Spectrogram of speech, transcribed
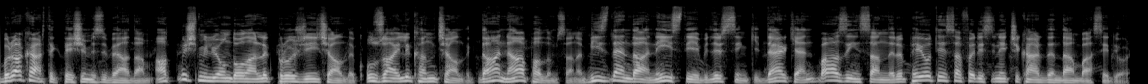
Bırak artık peşimizi be adam. 60 milyon dolarlık projeyi çaldık. Uzaylı kanı çaldık. Daha ne yapalım sana? Bizden daha ne isteyebilirsin ki derken bazı insanları peyote safarisine çıkardığından bahsediyor.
